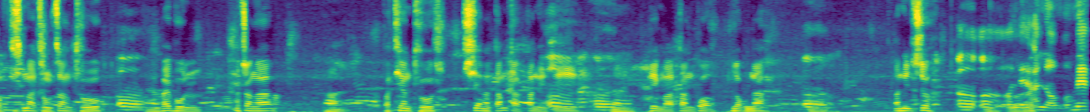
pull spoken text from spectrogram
baptisma chungchang thu bible changa pathian thu sian tam tak pani ti. ti ma tan po lokna ani chu ờ. Ờ ole alo ome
